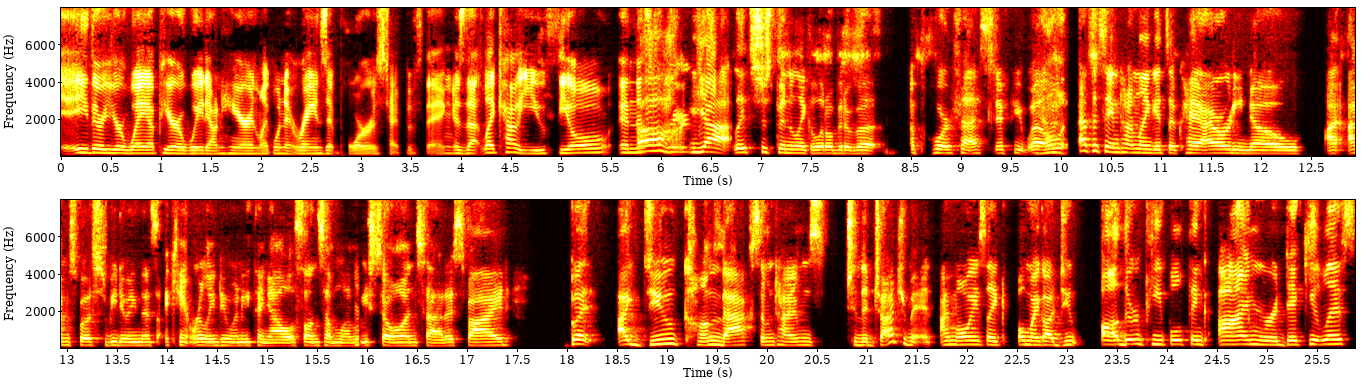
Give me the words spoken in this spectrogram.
either you're way up here or way down here. And like when it rains, it pours type of thing. Is that like how you feel in this? Oh, yeah. It's just been like a little bit of a, a poor fest, if you will. Yeah. At the same time, like it's okay. I already know I, I'm supposed to be doing this. I can't really do anything else on some level. Be so unsatisfied. But I do come back sometimes to the judgment. I'm always like, oh my God, do other people think I'm ridiculous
